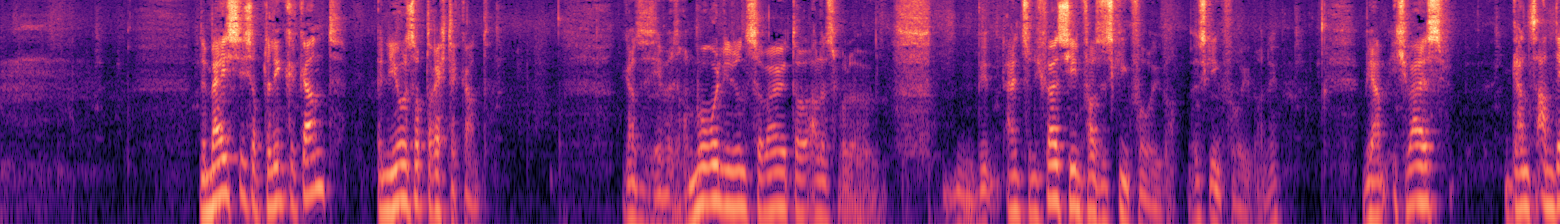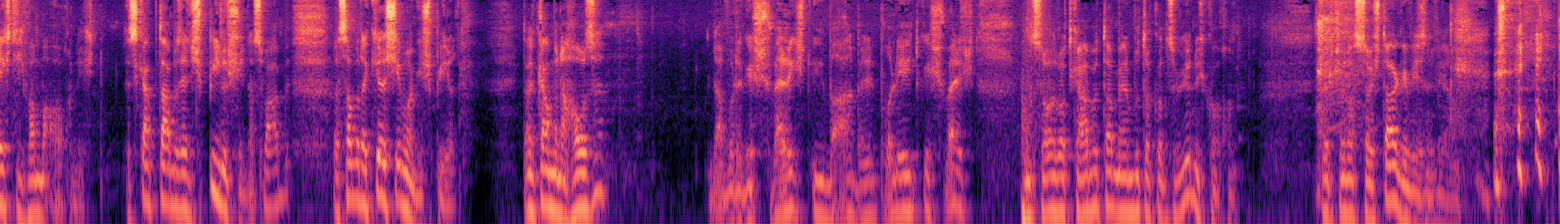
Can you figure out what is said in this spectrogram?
De meisjes op de linkerkant en de jongens op de rechterkant. Die ganze Zeremonien und so weiter, alles wurde einzeln. Ich weiß jedenfalls, es ging vorüber. Es ging vorüber. Ne? Wir haben, ich weiß, ganz andächtig waren wir auch nicht. Es gab damals ein Spielchen, das, war, das haben wir in der Kirche immer gespielt. Dann kam man nach Hause, da wurde geschwelgt, überall bei den Proleten geschwelgt. Und so, was gab es da? Meine Mutter konnte zu nicht kochen. Selbst wenn das Zeug da gewesen wäre.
